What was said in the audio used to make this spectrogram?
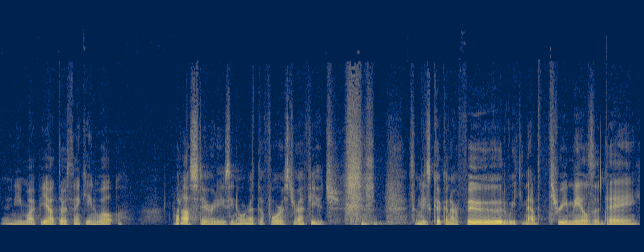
And you might be out there thinking, well, what austerities? You know, we're at the forest refuge. Somebody's cooking our food. We can have three meals a day.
